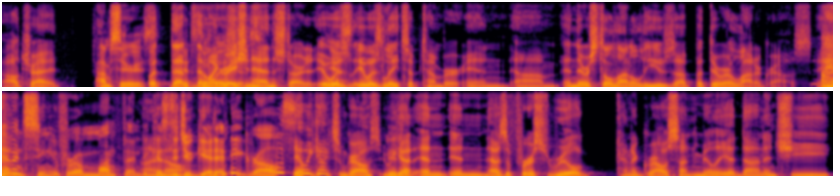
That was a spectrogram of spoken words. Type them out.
I'll try it. I'm serious. But that, It's the migration hadn't started. It was it was late September, and um and there were still a lot of leaves up, but there were a lot of grouse. I haven't seen you for a month then. Because did you get any grouse? Yeah, we got some grouse. We Did got and and that was the first real kind of grouse hunt Millie had done, and she.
